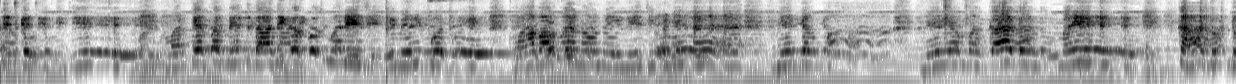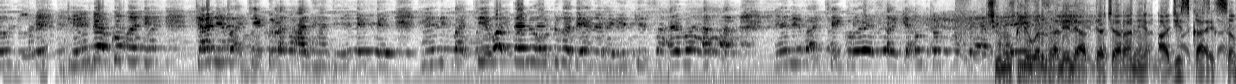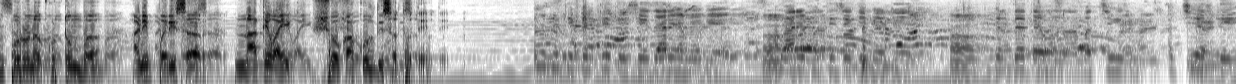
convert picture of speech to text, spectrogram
ही उसका। दादी थी जी। मरते पर मेरी दादी कर कुछ मरी जी मेरी पोती। माँ बाप का नाम नहीं ली जी। उन्हें मेरी अम्मा। मेरी अम्मा कहा ढूंढू मैं कहा ढूंढू जीने को मैं चारी बच्ची को लगा दीजिए मेरी बच्ची वक्त में उठ को देने लगी थी साहिबा मेरी बच्ची को ऐसा क्या उठ पड़ा चिमुकलीवर झालेल्या अत्याचाराने आजीच काय संपूर्ण कुटुंब आणि परिसर नातेवाईक शोकाकुल दिसत होते. फिरती थी शेजारी हमें भी हमारे भतीजे की बेटी है। फिरते थे वो ना बच्ची अच्छी थी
